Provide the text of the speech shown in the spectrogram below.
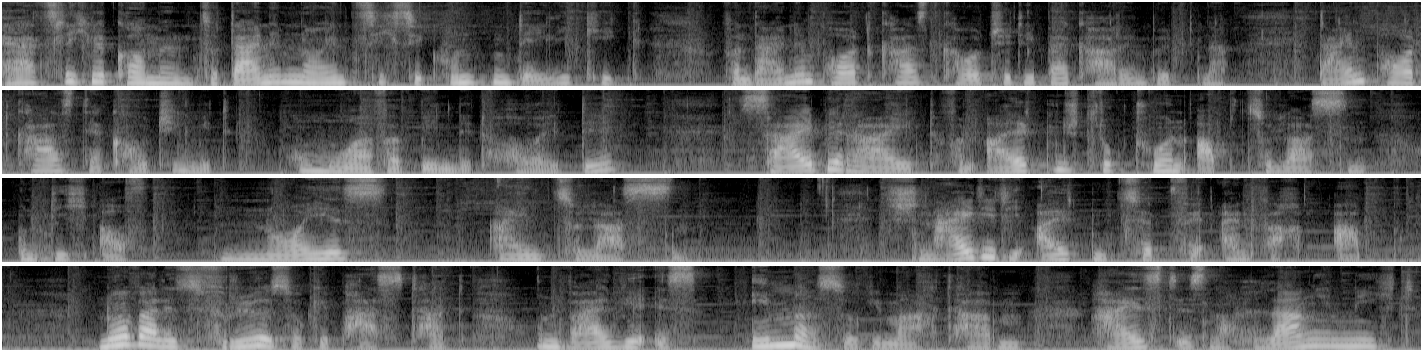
Herzlich willkommen zu deinem 90 Sekunden Daily Kick von deinem Podcast Coachity bei Karin Büttner. Dein Podcast, der Coaching mit Humor verbindet. Heute sei bereit, von alten Strukturen abzulassen und dich auf Neues einzulassen. Schneide die alten Zöpfe einfach ab. Nur weil es früher so gepasst hat und weil wir es immer so gemacht haben, heißt es noch lange nicht,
